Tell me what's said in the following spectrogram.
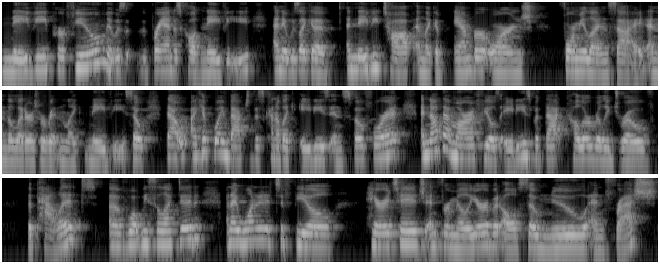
navy perfume. It was the brand is called Navy, and it was like a a navy top and like a amber orange formula inside and the letters were written like navy. So that i kept going back to this kind of like 80s inspo for it. And not that mara feels 80s but that color really drove the palette of what we selected. And i wanted it to feel heritage and familiar but also new and fresh.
